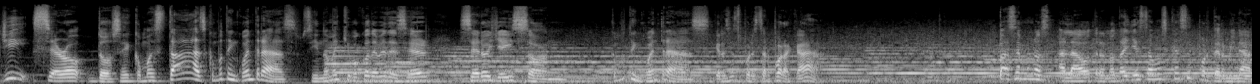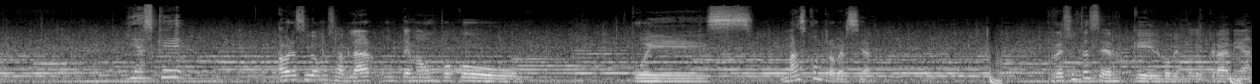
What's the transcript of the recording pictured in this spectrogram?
G012. ¿Cómo estás? ¿Cómo te encuentras? Si no me equivoco debe de ser Zero Jason. ¿Cómo te encuentras? Gracias por estar por acá. Pasémonos a la otra nota, ya estamos casi por terminar. Y es que ahora sí vamos a hablar un tema un poco, pues, más controversial. Resulta ser que el gobierno de Ucrania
